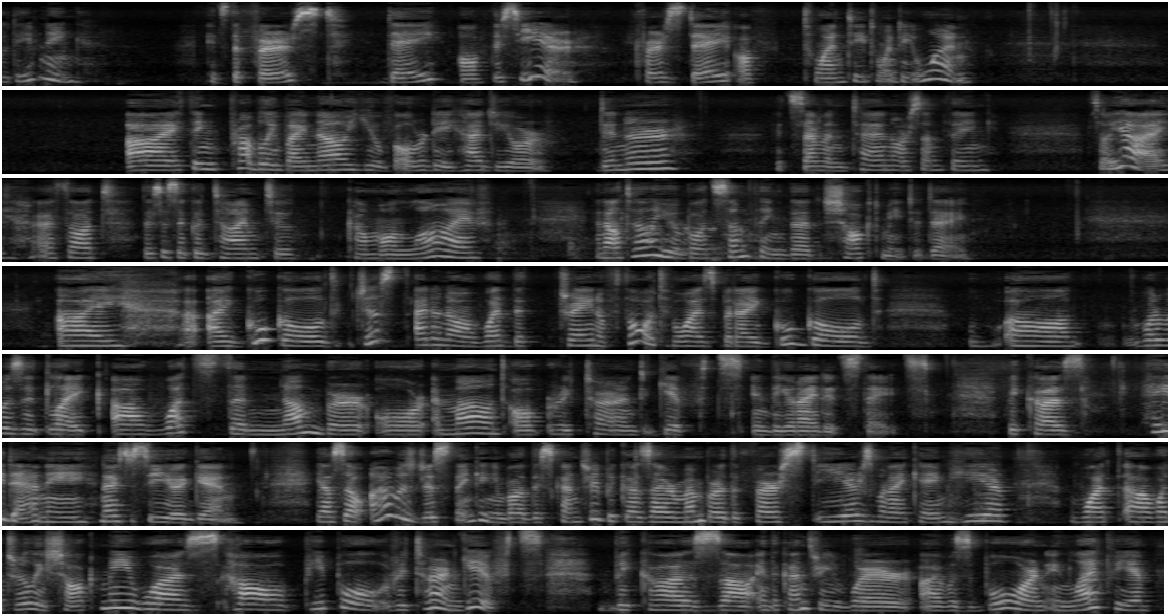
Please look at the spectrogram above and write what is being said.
Good evening. It's the first day of this year, first day of 2021. I think probably by now you've already had your dinner. It's 7:10 or something. So yeah, I, I thought this is a good time to come on live and I'll tell you about something that shocked me today. I I googled just I don't know what the train of thought was, but I googled uh, what was it like? Uh, what's the number or amount of returned gifts in the United States? Because hey, Danny, nice to see you again. Yeah, so I was just thinking about this country because I remember the first years when I came here what uh, what really shocked me was how people return gifts because uh, in the country where I was born in Latvia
